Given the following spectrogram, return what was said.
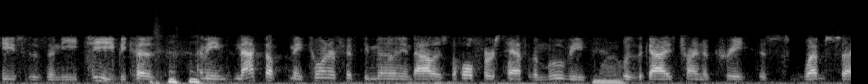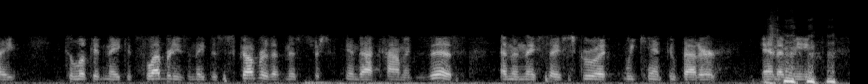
Pieces and E.T. because I mean, Knocked Up made 250 million dollars. The whole first half of the movie was the guys trying to create this website to look at naked celebrities, and they discover that MrSkin.com exists, and then they say, "Screw it, we can't do better." And I mean,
